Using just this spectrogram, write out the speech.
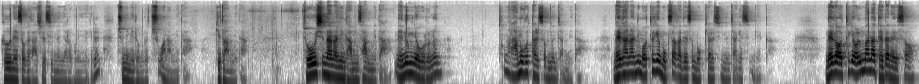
그 은혜 속에 사실 수 있는 여러분이 되기를 주님 이름으로 축원합니다. 기도합니다. 좋으신 하나님 감사합니다. 내 능력으로는 정말 아무것도 할 수 없는 자입니다. 내가 하나님 어떻게 목사가 돼서 목회할 수 있는 자겠습니까? 내가 어떻게 얼마나 대단해서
